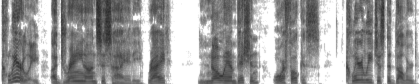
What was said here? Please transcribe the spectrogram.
Clearly a drain on society, right? No ambition or focus. Clearly just a dullard.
